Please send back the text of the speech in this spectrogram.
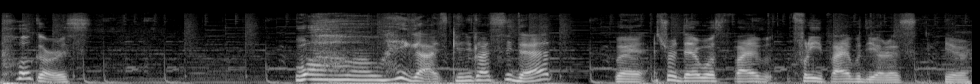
Poggers. Wow, hey guys, can you guys see that? Wait, actually there was five free five DRS here.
